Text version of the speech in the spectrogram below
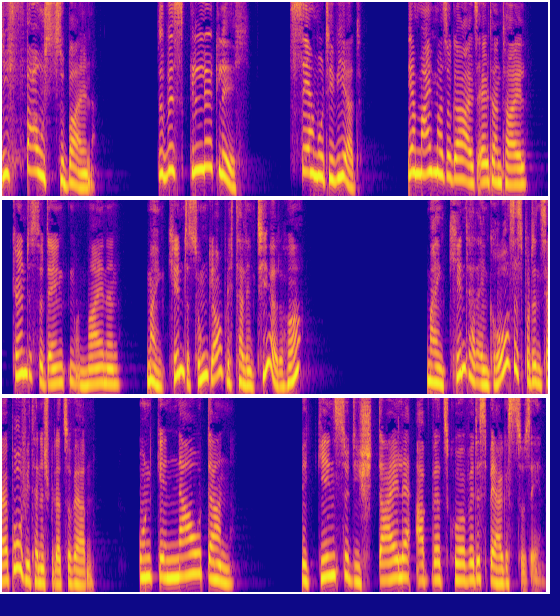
die Faust zu ballen. Du bist glücklich, sehr motiviert. Ja, manchmal sogar als Elternteil könntest du denken und meinen, mein Kind ist unglaublich talentiert, huh? Mein Kind hat ein großes Potenzial, Profi-Tennisspieler zu werden. Und genau dann beginnst du die steile Abwärtskurve des Berges zu sehen.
